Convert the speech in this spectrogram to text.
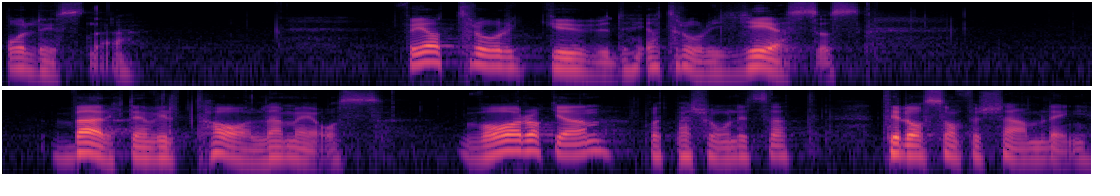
och lyssna. För jag tror Gud, jag tror Jesus verkligen vill tala med oss, var och en på ett personligt sätt, till oss som församling.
